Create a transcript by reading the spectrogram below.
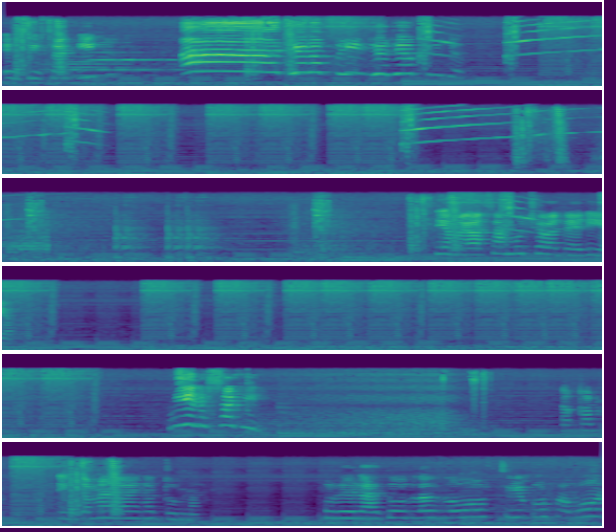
Es que se, es que está aquí. ¡Ah! Ya lo pillo, ya lo pillo. Tío, me gasta mucha batería. ¡Bien, está aquí! Sin cámara nocturna. Sobre las dos, las dos, tío, por favor.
